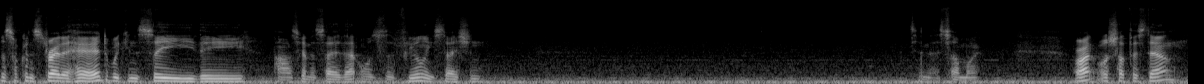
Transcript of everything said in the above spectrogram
Just looking straight ahead, we can see the. I was going to say that was the fueling station. It's in there somewhere. Alright, we'll shut this down.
